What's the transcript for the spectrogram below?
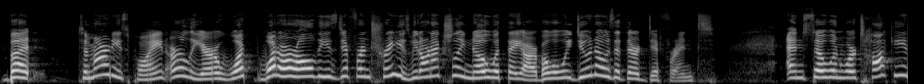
But to Marty's point earlier, what, what are all these different trees? We don't actually know what they are, but what we do know is that they're different. And so when we're talking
